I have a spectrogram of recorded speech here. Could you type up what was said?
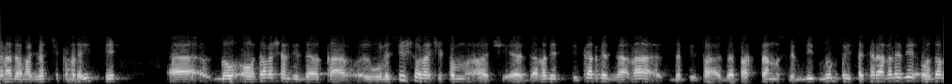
سنا د مجلس چې کوم رئیس دی نو او دا شان دي د ولسی شورا چې کوم دغه د سپیکر د دغه د پاکستان مسلم لیګ نوم په څیر راغلی دی او دا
